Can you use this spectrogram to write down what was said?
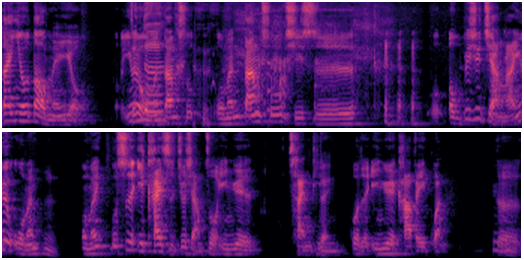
担忧倒没有，因为我们当初，我们当初其实，我我必须讲啦，因为我们，嗯，我们不是一开始就想做音乐餐厅或者音乐咖啡馆的，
